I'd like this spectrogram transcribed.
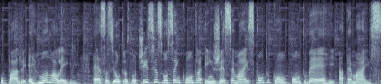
o padre Hermano Alegre. Essas e outras notícias você encontra em gcmais.com.br. Até mais.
